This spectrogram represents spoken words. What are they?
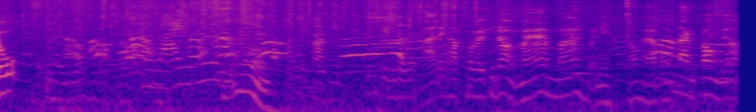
จุเอาหลายอยู่เด้ออืมมาเลยครับพ่อแม่พี่น้องมามาวันนี้เขาหาผมตั้งกล้องเด้อ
